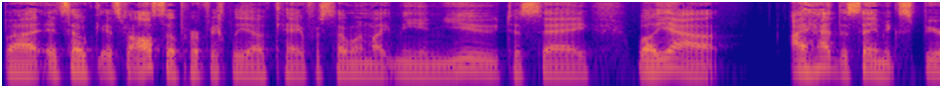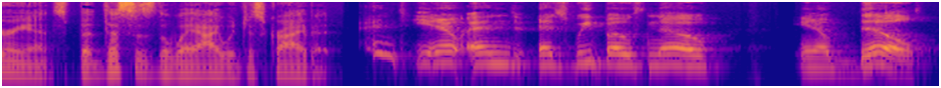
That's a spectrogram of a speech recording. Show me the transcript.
But it's okay, it's also perfectly okay for someone like me and you to say, well, yeah, I had the same experience, but this is the way I would describe it. And you know, and as we both know, you know, Bill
